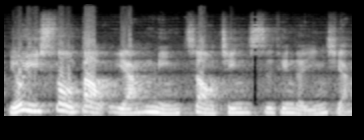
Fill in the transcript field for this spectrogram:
由于受到阳明照金司天的影响。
